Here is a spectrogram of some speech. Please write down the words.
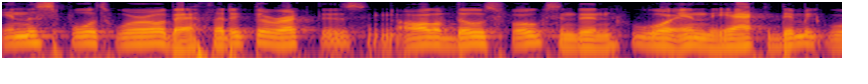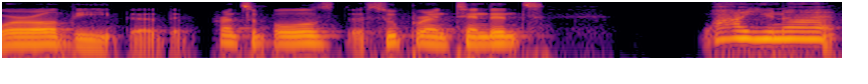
in the sports world, the athletic directors, and all of those folks, and then who are in the academic world, the, the, the principals, the superintendents. Why are you not?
